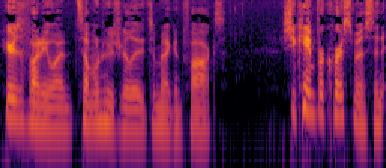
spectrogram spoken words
Here's a funny one. Someone who's related to Megan Fox. She came for Christmas and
